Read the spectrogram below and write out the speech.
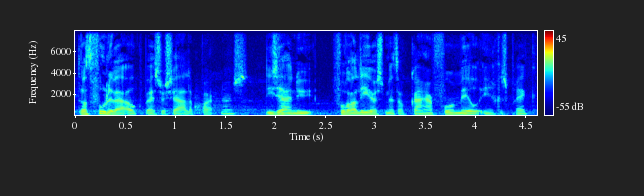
Dat voelen wij ook bij sociale partners. Die zijn nu vooral eerst met elkaar formeel in gesprek.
